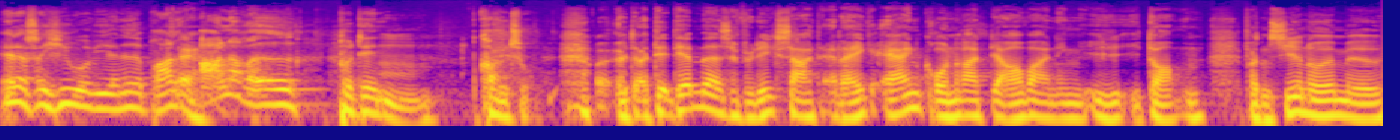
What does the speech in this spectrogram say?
Ellers så hiver vi jer ned og brættet ja. allerede på den mm konto. Og det, dermed er selvfølgelig ikke sagt, at der ikke er en grundretlig afvejning i, i dommen, for den siger noget med,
